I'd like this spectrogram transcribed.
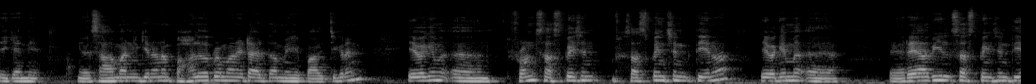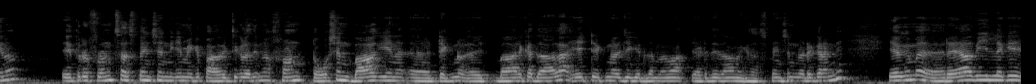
ඒකන්නේ සාමාන්‍ය කියනම් පහළව ප්‍රමාණයට අර්තා මේ පාච්චි කරන්න. ඒවගේම ෆ්‍රොන්් සස්පේෂන් සස්පෙන්ෂන් තියෙනවා. ඒවගේම රෑවිල් සස්පෙන්ෂන් තියෙනවා. ඒතර ෆ්‍රොන්් සස්පෙන්ෂන් එක මේක පාවිච්චි කල තින ෆ්‍රොන්් ටෝෂන් බා කියන ටෙක්නෝ බාරක දාලා ඒ ටෙක්නෝජි කරතම යට දෙදාම සස්පෙන්ෂන් වැඩ කරන්නේ. ඒගම රෑවීල්ලගේ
